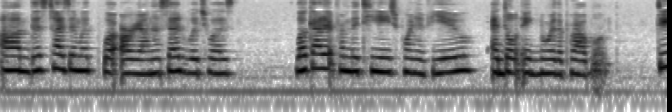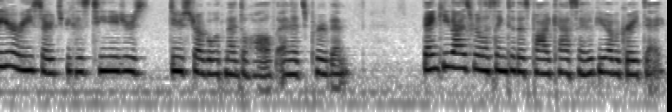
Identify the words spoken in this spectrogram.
Um, this ties in with what Ariana said, which was look at it from the teenage point of view and don't ignore the problem. Do your research because teenagers do struggle with mental health and it's proven. Thank you guys for listening to this podcast. I hope you have a great day.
